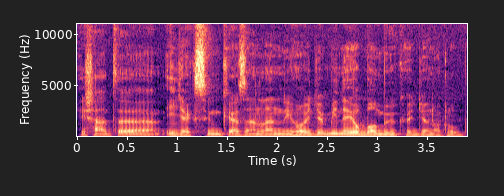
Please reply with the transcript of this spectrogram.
és hát uh, igyekszünk ezen lenni, hogy minél jobban működjön a klub.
